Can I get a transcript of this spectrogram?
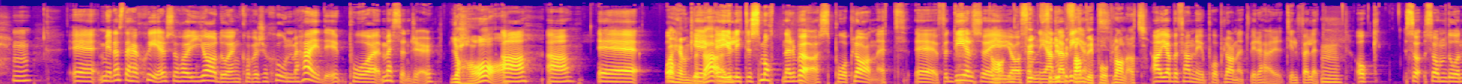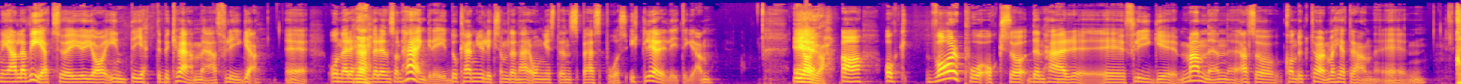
Eh, Medan det här sker så har jag då en konversation med Heidi på Messenger. Jaha! Ja, ja. Eh, Vad händer eh, där? är ju lite smått nervös på planet. Eh, för dels så är ju jag som för, ni för alla du befann vet. dig på planet. Ja, jag befann mig ju på planet vid det här tillfället. Mm. Och så, som då ni alla vet så är ju jag inte jättebekväm med att flyga. Eh, och när det Nej. händer en sån här grej, då kan ju liksom den här ångesten späs på oss ytterligare lite grann. Ja, ja. Ja, och var på också den här eh, flygmannen, alltså konduktören, vad heter han?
